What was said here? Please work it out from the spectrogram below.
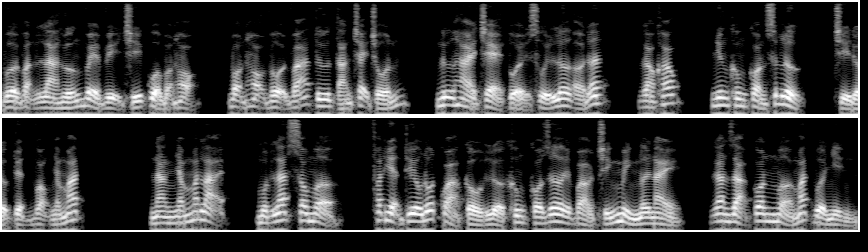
vừa vặn là hướng về vị trí của bọn họ. Bọn họ vội vã tư tán chạy trốn, nữ hài trẻ tuổi sủi lơ ở đất, gào khóc nhưng không còn sức lực, chỉ được tuyệt vọng nhắm mắt. Nàng nhắm mắt lại, một lát sau mở, phát hiện thiêu đốt quả cầu lửa không có rơi vào chính mình nơi này, gan dạ con mở mắt vừa nhìn,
